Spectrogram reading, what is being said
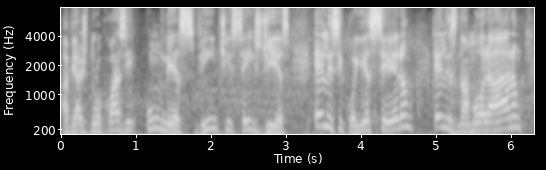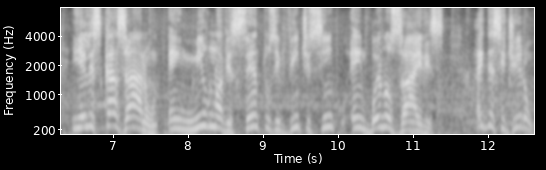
a viagem durou quase um mês, 26 dias. Eles se conheceram, eles namoraram e eles casaram em 1925 em Buenos Aires. Aí decidiram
